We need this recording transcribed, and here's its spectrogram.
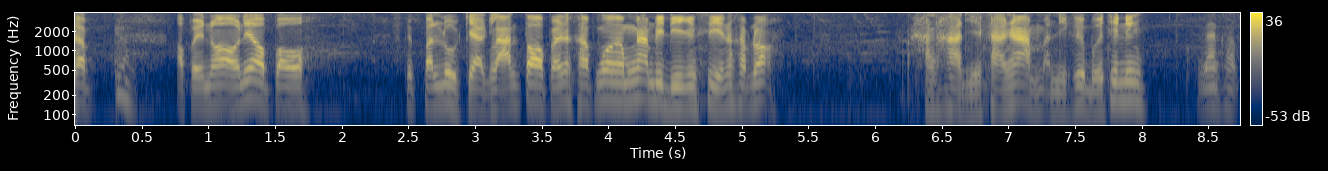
ครับ เอาไปเนอเอาเนี่ยเอาเปาไปปันลูกแจกหลานต่อไปนะครับงามๆดีๆจังสี่นะครับเนาะราคาดีราคางาม อันนี้คือเบอร์ที่หนึ่งแม่นครับ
